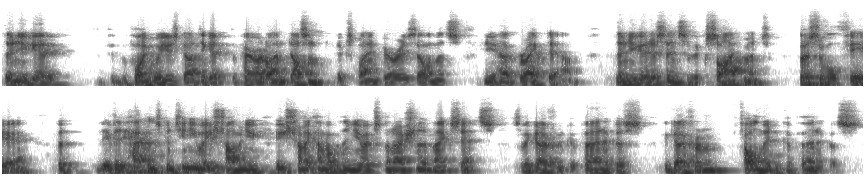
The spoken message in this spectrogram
then you get the point where you start to get the paradigm doesn't explain various elements, you have breakdown, then you get a sense of excitement. First of all, fear, but if it happens, continue each time, and you each time we come up with a new explanation that makes sense. So we go from Copernicus, we go from Ptolemy to Copernicus.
